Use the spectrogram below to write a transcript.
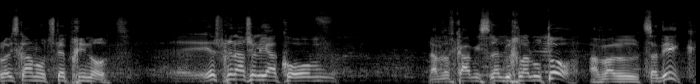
לא הזכרנו עוד שתי בחינות. יש בחינה של יעקב, לאו דווקא עם ישראל בכללותו, אבל צדיק.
